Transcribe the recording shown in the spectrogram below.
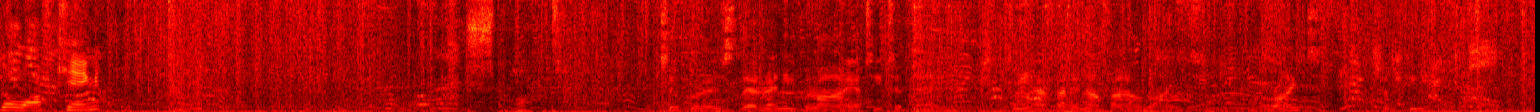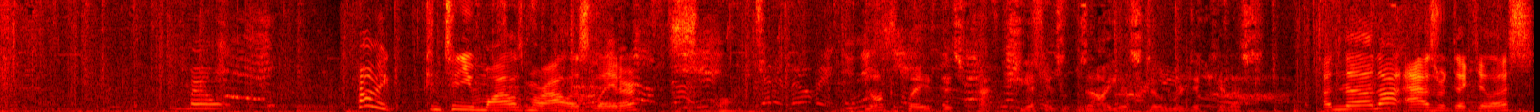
Go off, King. Super, is there any variety today? We have had enough our right? Right? Well, probably continue Miles Morales later. Not played this patch yet is Zarya still ridiculous? Uh, no, not as ridiculous.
